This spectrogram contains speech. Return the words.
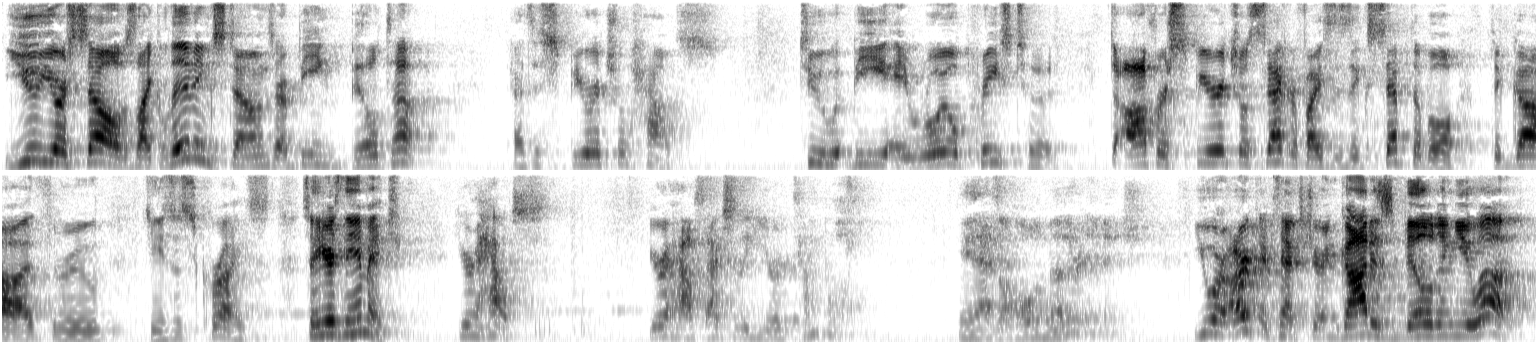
you yourselves, like living stones, are being built up as a spiritual house to be a royal priesthood, to offer spiritual sacrifices acceptable to God through Jesus Christ. So here's the image your house. You're a house. Actually, you're a temple. And that's a whole other image. You are architecture, and God is building you up.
